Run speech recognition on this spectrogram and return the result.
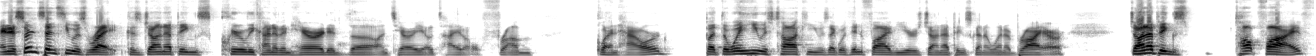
And in a certain sense, he was right because John Epping's clearly kind of inherited the Ontario title from Glenn Howard. But the way he was talking, he was like, within five years, John Epping's going to win a Brier. John Epping's top five,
